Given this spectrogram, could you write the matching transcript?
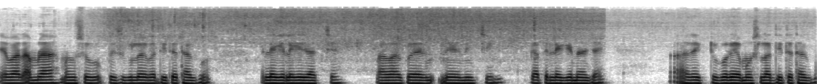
এবার আমরা মাংস পিসগুলো এবার দিতে থাকব। লেগে লেগে যাচ্ছে। বারবার করে নেড়ে নিচ্ছি যাতে লেগে না যায়। আর একটু করে মশলা দিতে থাকব।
